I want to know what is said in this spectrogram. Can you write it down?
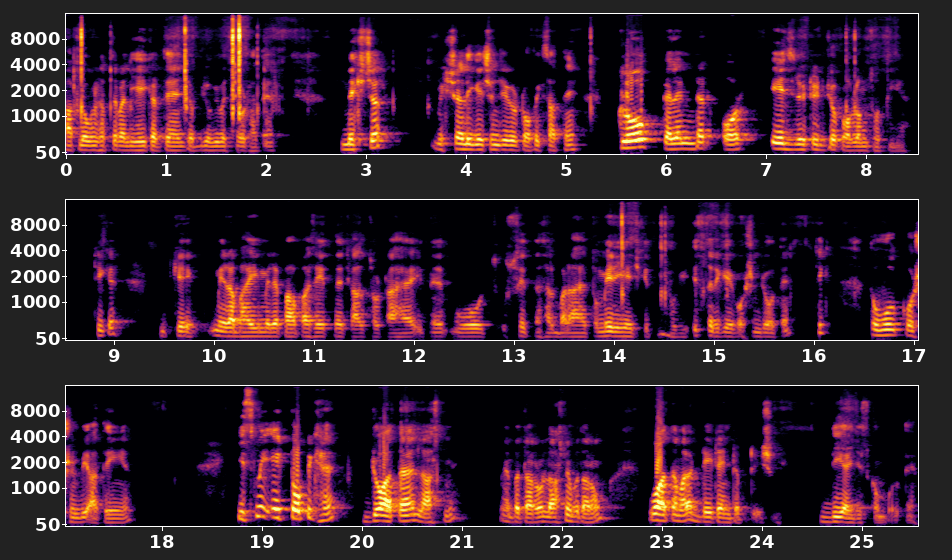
आप लोगों लोग सबसे पहले यही करते हैं जब जो भी बच्चे उठाते हैं। मिक्सचर मिक्सचर एलिगेशन जो टॉपिक्स आते हैं क्लोक, कैलेंडर और एज रिलेटेड जो प्रॉब्लम्स होती हैं, ठीक है? कि मेरा भाई मेरे पापा से इतने साल छोटा है, इतने, वो उससे इतने साल बड़ा है तो मेरी एज कितनी होगी? इस तरीके के क्वेश्चन जो होते हैं, ठीक? तो वो क्वेश्चन भी आते ही हैं। इसमें एक टॉपिक है जो आता है लास्ट में, मैं बता रहा हूँ लास्ट में बता रहा हूँ, वो आता है हमारा डेटा इंटरप्रिटेशन डी आई जिसको हम बोलते हैं।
